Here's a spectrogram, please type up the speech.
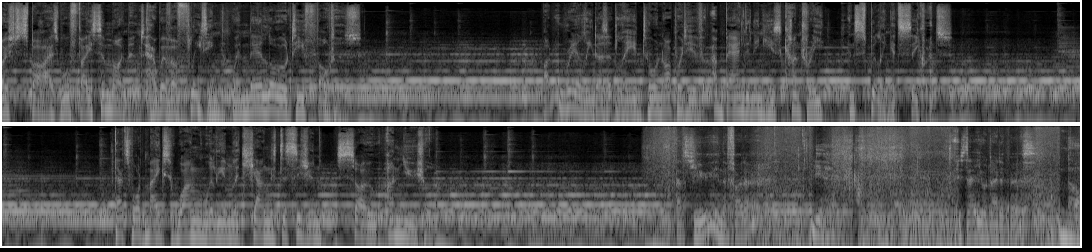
Most spies will face a moment, however fleeting, when their loyalty falters. But rarely does it lead to an operative abandoning his country and spilling its secrets. That's what makes Wang William Liqiang's decision so unusual. That's you in the photo? Yeah. Is that your date of birth? No.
